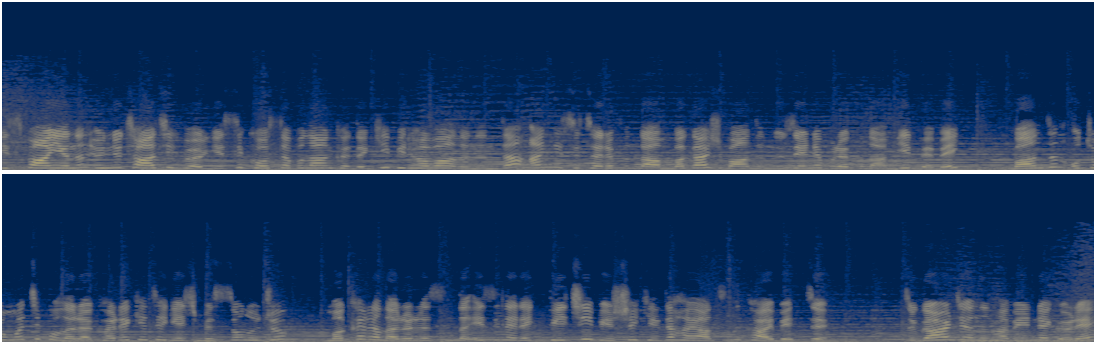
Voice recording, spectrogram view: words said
İspanya'nın ünlü tatil bölgesi Costa Blanca'daki bir havaalanında annesi tarafından bagaj bandının üzerine bırakılan bir bebek, bandın otomatik olarak harekete geçmesi sonucu makaralar arasında ezilerek feci bir şekilde hayatını kaybetti. The Guardian'ın haberine göre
